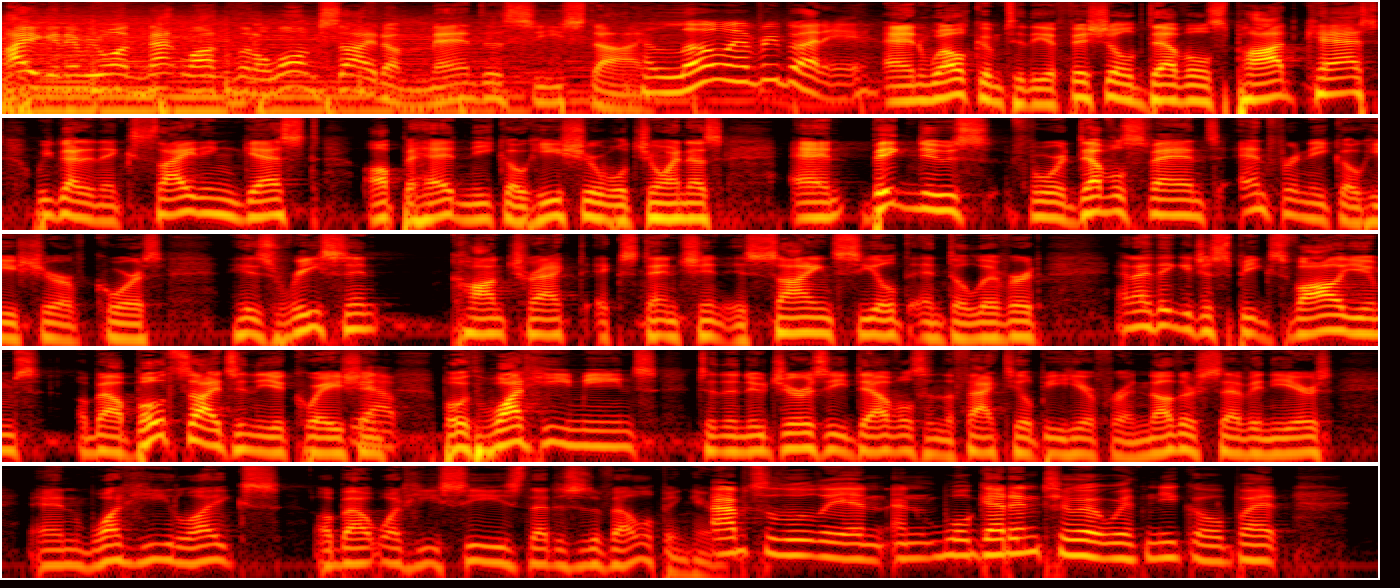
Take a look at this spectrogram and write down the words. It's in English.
Hi again, everyone. Matt Loughlin alongside Amanda C. Stein. Hello, everybody. And welcome to the official Devils podcast. We've got an exciting guest up ahead. Nico Hischier will join us. And big news for Devils fans and for Nico Hischier, of course. His recent contract extension is signed, sealed, and delivered. And I think it just speaks volumes about both sides in the equation, Yep. both what he means to the New Jersey Devils and the fact he'll be here for another seven years, and what he likes about what he sees that is developing here. Absolutely, and and we'll get into it with Nico, but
